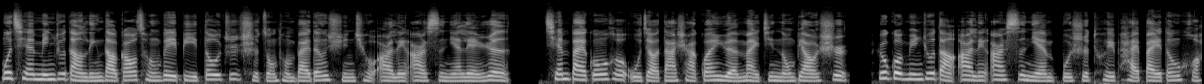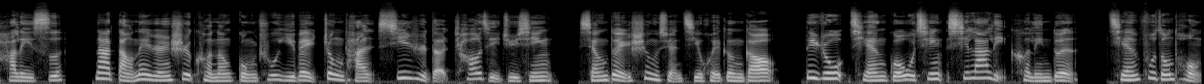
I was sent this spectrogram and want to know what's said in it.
目前民主党领导高层未必都支持总统拜登寻求2024年连任。前白宫和五角大厦官员麦金农表示。如果民主党2024年不是推派拜登或哈里斯，那党内人士可能拱出一位政坛昔日的超级巨星，相对胜选机会更高。例如前国务卿希拉里·克林顿、前副总统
